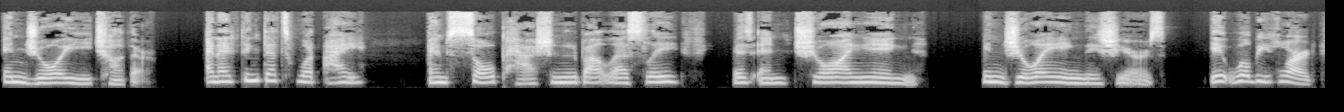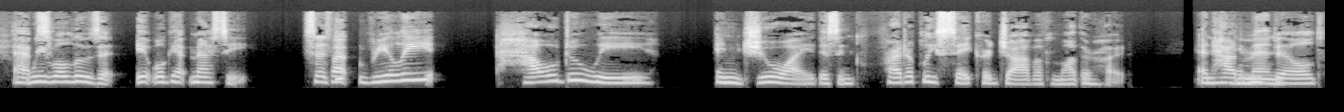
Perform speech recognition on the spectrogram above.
enjoy each other. And I think that's what I I'm so passionate about, Leslie, is enjoying, enjoying these years It will be hard. Absolutely. We will lose it. It will get messy. So But really, how do we enjoy this incredibly sacred job of motherhood? And how Amen. do we build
